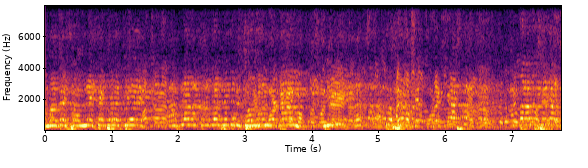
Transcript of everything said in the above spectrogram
আমাদের সামনে এসে ফেলেছে আপনারা তাদের সাথে একটু সম্মান দেখান আপনারা বসে যান।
